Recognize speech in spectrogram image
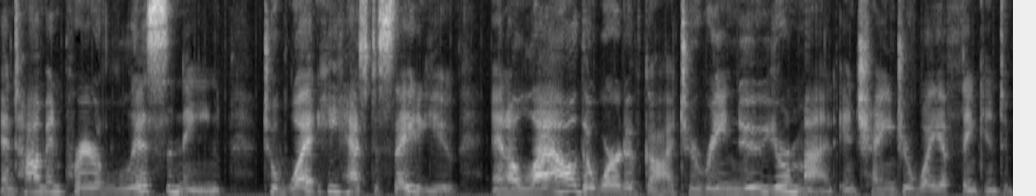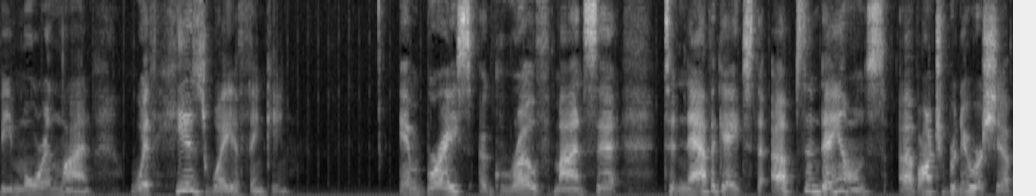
and time in prayer listening to what He has to say to you and allow the Word of God to renew your mind and change your way of thinking to be more in line with His way of thinking. Embrace a growth mindset to navigate the ups and downs of entrepreneurship,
